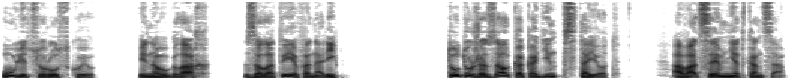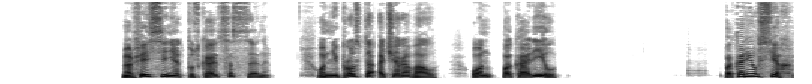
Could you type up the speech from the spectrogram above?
улицу русскую, и на углах золотые фонари. Тут уже зал как один встает. Овациям нет конца. Морфесси не отпускают со сцены. Он не просто очаровал, он покорил. Покорил всех.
